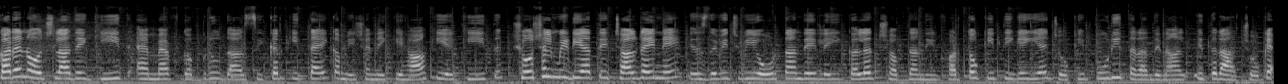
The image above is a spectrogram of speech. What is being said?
ਕਰਨ ਔਜਲਾ ਦੇ ਗੀਤ ਐਮਐਫ ਗੱਭਰੂ ਦਾ ਜ਼ਿਕਰ ਕੀਤਾ ਹੈ। ਕਮਿਸ਼ਨ ਨੇ ਕਿਹਾ ਕਿ ਇਹ ਗੀਤ ਸੋਸ਼ਲ ਮੀਡੀਆ ਤੇ ਚੱਲ ਰਹੇ ਨੇ। ਇਸ ਦੇ ਵਿੱਚ ਵੀ ਔਰਤਾਂ ਦੇ ਲਈ ਗਲਤ ਸ਼ਬਦਾਂ ਦੀ ਵਰਤੋਂ ਕੀਤੀ ਗਈ ਹੈ, ਜੋ ਕਿ ਪੂਰੀ ਤਰ੍ਹਾਂ ਦੇ ਨਾਲ ਇਤਰਾਜ਼ਯੋਗ ਹੈ।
